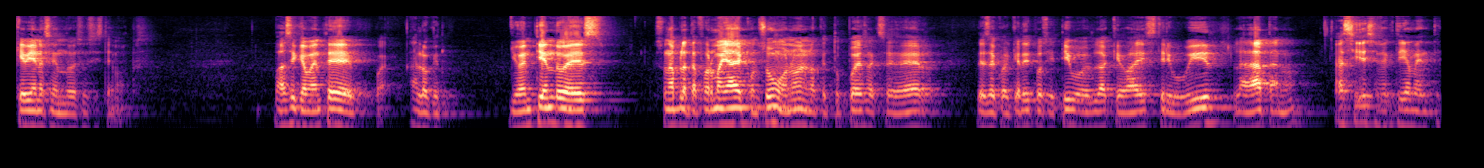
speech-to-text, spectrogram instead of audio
¿Qué viene siendo ese sistema? Pues, básicamente, a lo que yo entiendo es, es una plataforma ya de consumo, ¿no? En lo que tú puedes acceder desde cualquier dispositivo, es la que va a distribuir la data, ¿no? Así es, efectivamente.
